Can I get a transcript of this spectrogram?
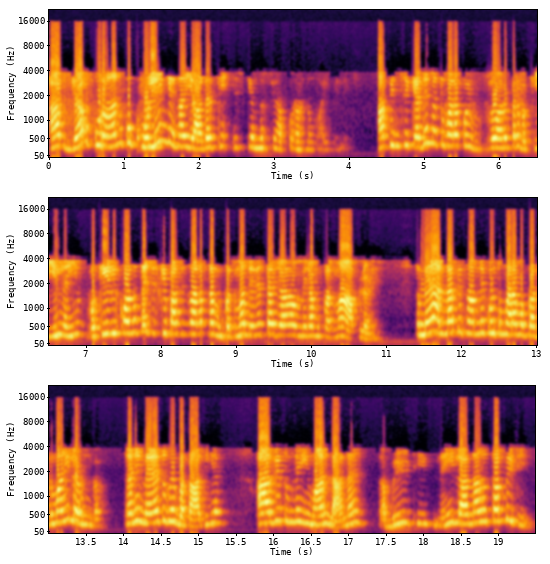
आप जब कुरान को खोलेंगे ना, याद रखें, इसके अंदर से आपको रहनुमाई मिलेगी। आप इनसे कह दें, मैं तुम्हारा कोई और पर वकील नहीं, वकील कौन होता है जिसके पास इंसान अपना मुकदमा दे देता है, जाओ, मेरा मुकदमा आप लड़े तो मैं अल्लाह के सामने कोई तुम्हारा मुकदमा नहीं लड़ूँगा। यानी मैंने तुम्हें बता दिया आगे तुमने ईमान लाना है तब भी ठीक, नहीं लाना हो तब भी ठीक।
